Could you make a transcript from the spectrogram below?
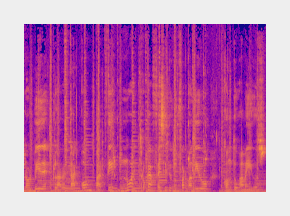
No olvides, claro está, compartir nuestro cafecito informativo con tus amigos.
